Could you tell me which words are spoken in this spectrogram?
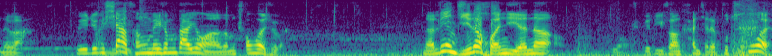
对吧？所以这个下层没什么大用啊，咱们冲过去吧。那练级的环节呢？哇，这个地方看起来不错呀。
